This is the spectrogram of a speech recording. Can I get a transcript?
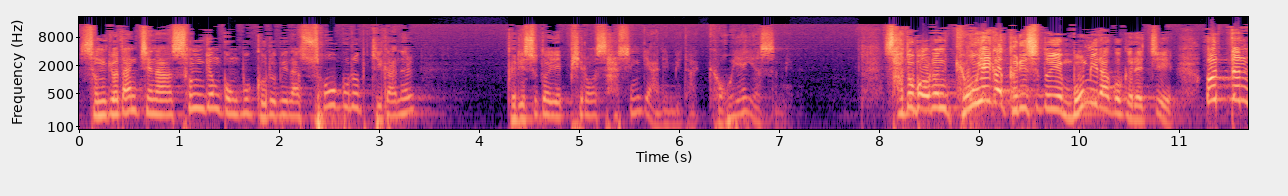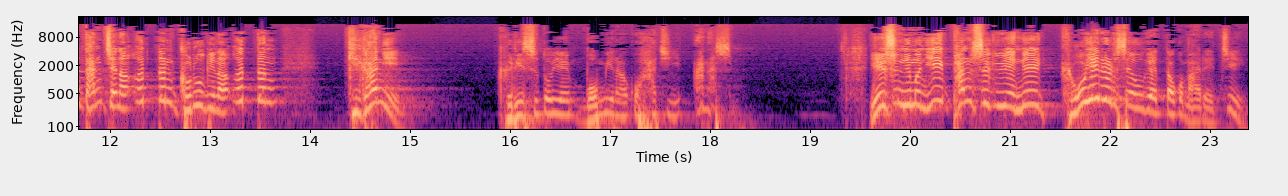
성교단체나 성경 공부 그룹이나 소그룹 기관을 그리스도의 피로 사신 게 아닙니다. 교회였습니다. 사도 바울은 교회가 그리스도의 몸이라고 그랬지 어떤 단체나 어떤 그룹이나 어떤 기관이 그리스도의 몸이라고 하지 않았습니다. 예수님은 이 반석 위에 내 교회를 세우겠다고 말했지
